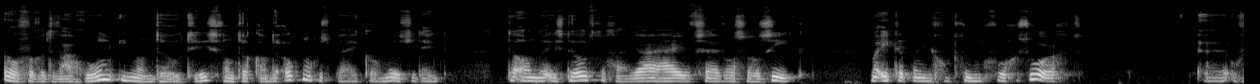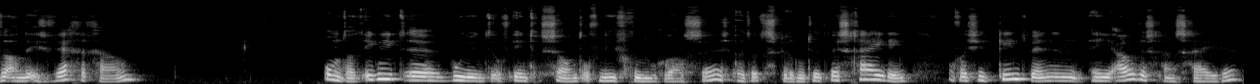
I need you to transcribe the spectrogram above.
over het waarom iemand dood is. Want dan kan er ook nog eens bij komen dat je denkt: de ander is dood gegaan. Ja, hij of zij was wel ziek. Maar ik heb er niet goed genoeg voor gezorgd. Uh, of de ander is weggegaan omdat ik niet uh, boeiend of interessant of lief genoeg was. Hè. Oh, dat speelt natuurlijk bij scheiding. Of als je een kind bent en, en je ouders gaan scheiden.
